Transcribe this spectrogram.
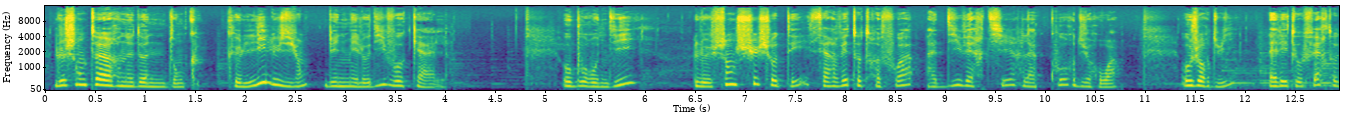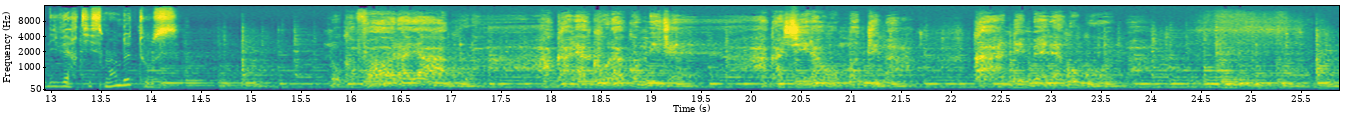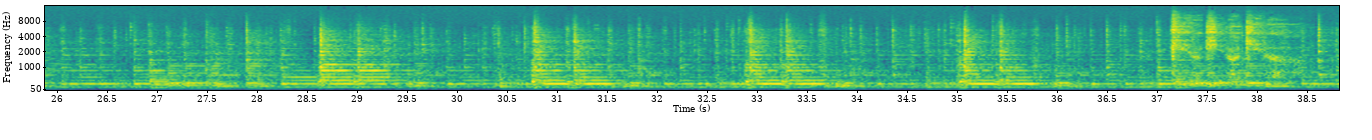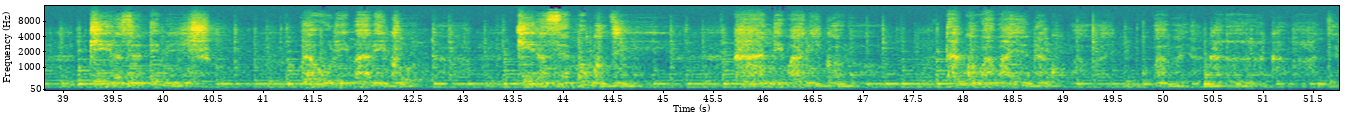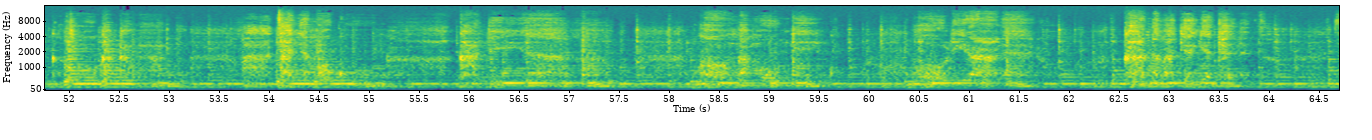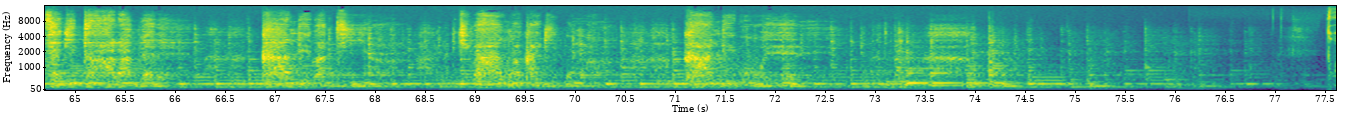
Le chanteur ne donne donc que l'illusion d'une mélodie vocale. Au Burundi, le chant chuchoté servait autrefois à divertir la cour du roi. Aujourd'hui, elle est offerte au divertissement de tous. akashiraho umutima kandi mbere nkugomba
